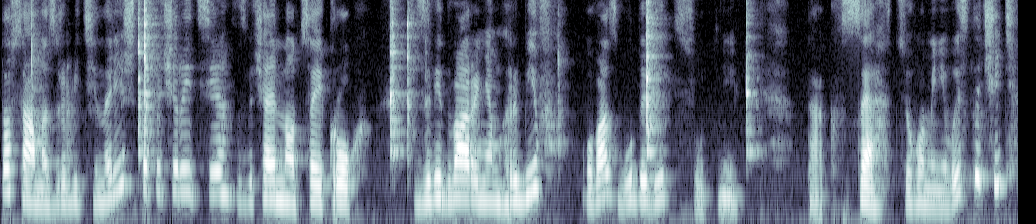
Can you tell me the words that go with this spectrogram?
то саме зробіть і наріжте печериці. Звичайно, цей крок з відваренням грибів у вас буде відсутній. Так, все, цього мені вистачить.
